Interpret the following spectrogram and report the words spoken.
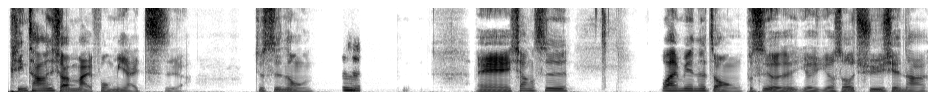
平常很喜欢买蜂蜜来吃啊，就是那种嗯，诶、像是外面那种，不是有的有有时候去一些拿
